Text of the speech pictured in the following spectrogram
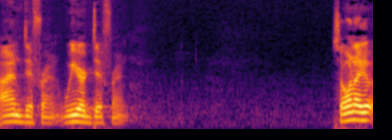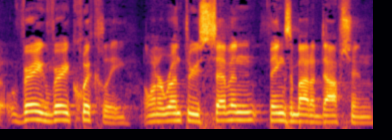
I'm different. We are different. So I want to very, very quickly, I want to run through seven things about adoption.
